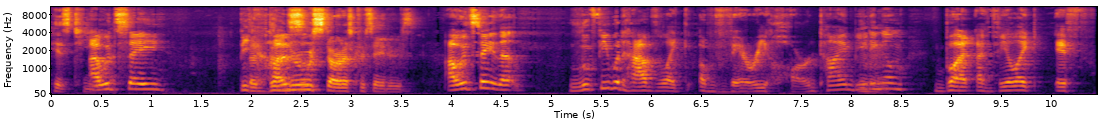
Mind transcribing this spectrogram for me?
his team. I would say the, the new Stardust Crusaders. I would say that Luffy would have like a very hard time beating Mm-hmm. him, but I feel like if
